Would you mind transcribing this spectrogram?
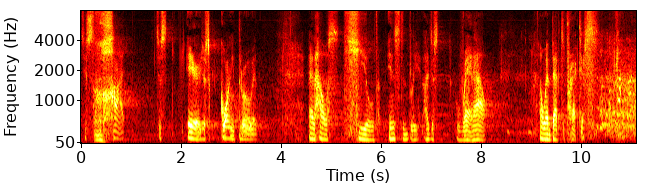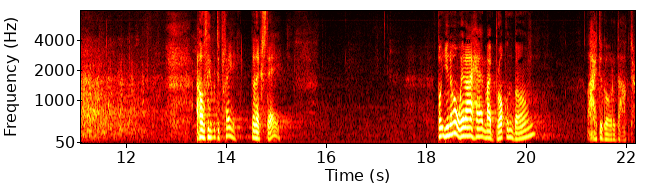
just hot, just air just going through it. And I was healed instantly. I just ran out. I went back to practice. I was able to play the next day. But you know, when I had my broken bone, I had to go to the doctor.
